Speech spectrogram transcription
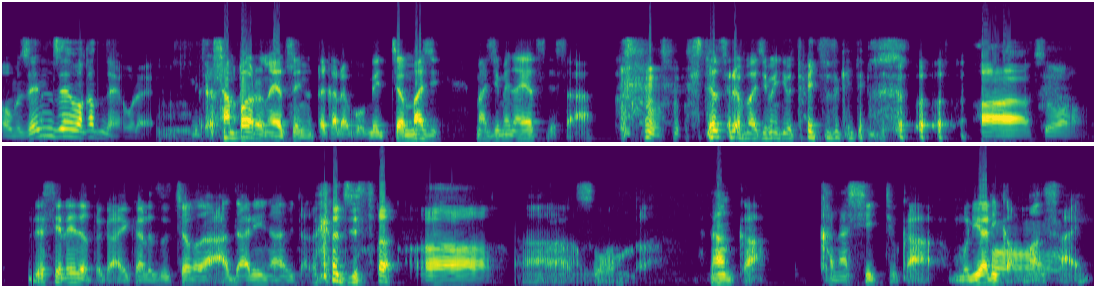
あもう全然わかんない、俺。みたいサンパウロのやつになったから、もうめっちゃマジ真面目なやつでさ、ひたすら真面目に歌い続けてるんだよ。ああ、そう。で、セレーナとか相変わらず、ちょうだ、だりーな、みたいな感じでさ、ああ。あーそうなんだ。なんか悲しいっていうか、無理やり感満載？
